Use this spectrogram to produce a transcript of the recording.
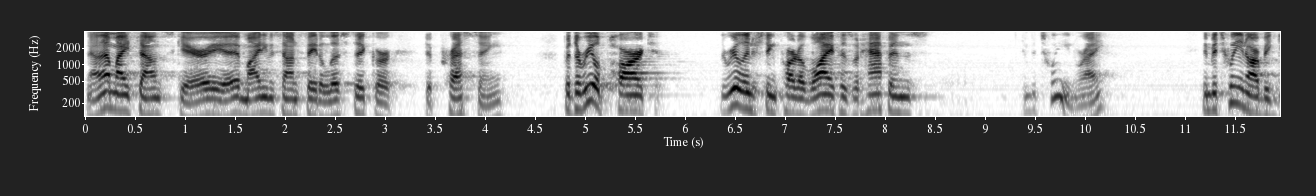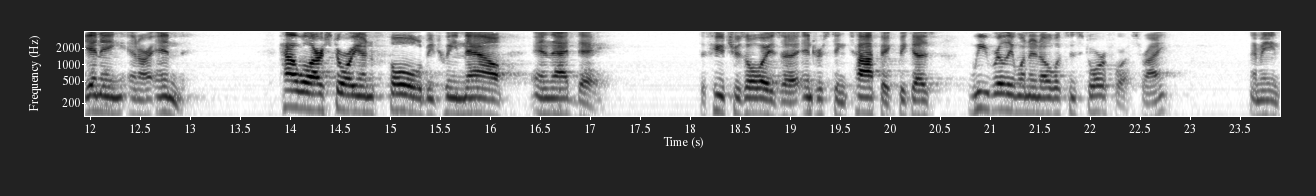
Now, that might sound scary. It might even sound fatalistic or depressing. But the real part, the real interesting part of life is what happens in between, right? In between our beginning and our end. How will our story unfold between now and that day? The future is always an interesting topic because we really want to know what's in store for us, right? I mean,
